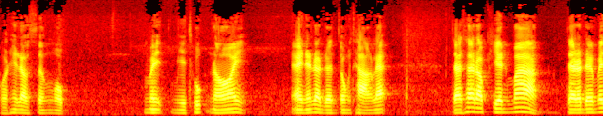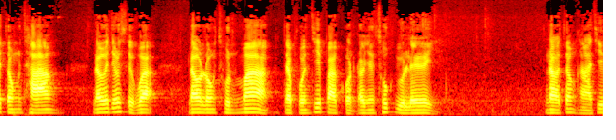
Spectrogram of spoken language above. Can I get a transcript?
กฏให้เราสงบ ไม่มีทุกข์น้อยไอ้นั้นเราเดินตรงทางแล้วแต่ถ้าเราเพียรมาก แต่เราเดินไม่ตรงทาง เราก็จะรู้สึกว่าเราลงทุนมาก แต่ผลที่ปรากฏเรายังทุกข์อยู่เลย เราต้องหาที่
